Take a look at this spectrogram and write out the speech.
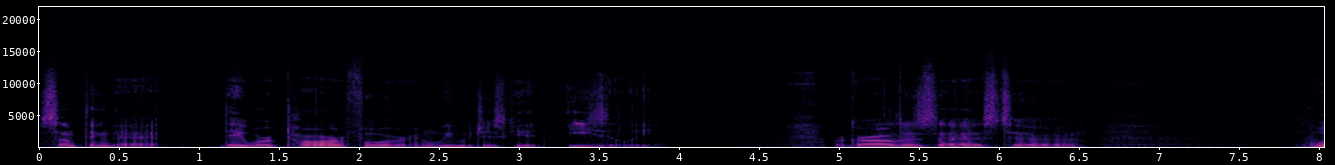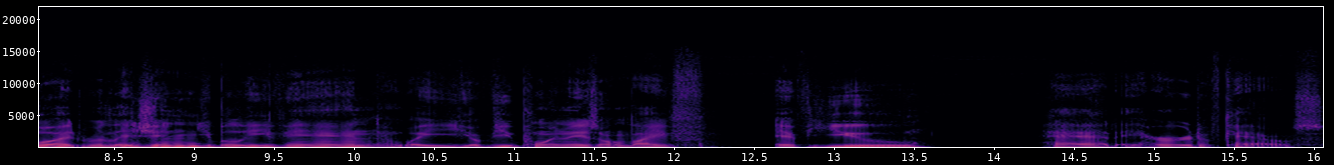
something that they worked hard for and we would just get easily. Regardless as to what religion you believe in, way your viewpoint is on life, if you had a herd of cows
